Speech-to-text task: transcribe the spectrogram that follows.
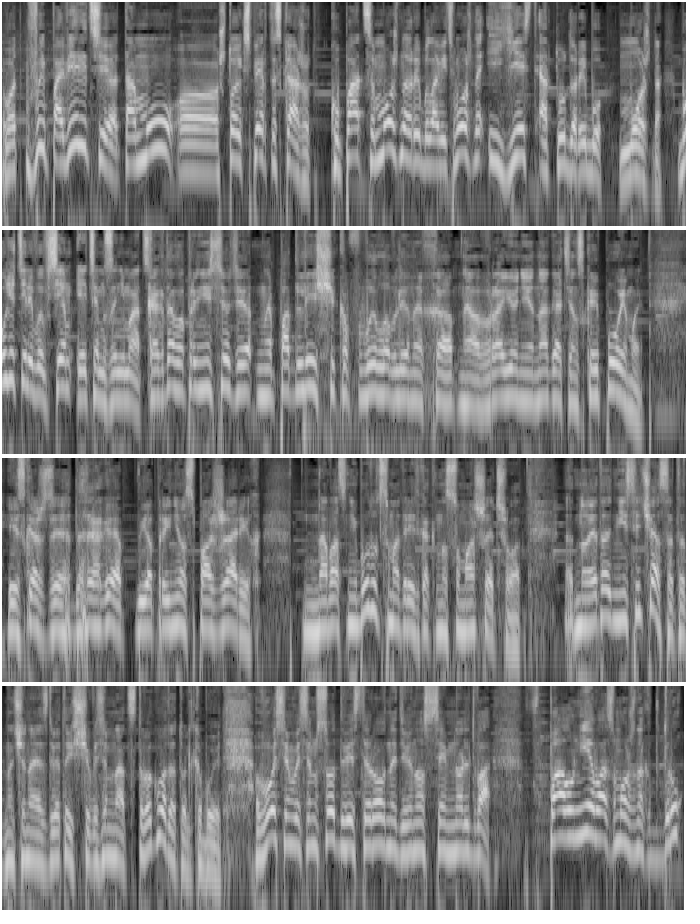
Вот вы поверите тому, э, что эксперты скажут? Купаться можно, рыбу ловить можно и есть оттуда рыбу можно. Будете ли вы всем этим заниматься? Когда вы принесете подлещиков, выловленных э, в районе районе Нагатинской поймы и скажете, дорогая, я принес пожарих, на вас не будут смотреть как на сумасшедшего. Но это не сейчас, это начиная с 2018 года только будет. 8 800 200 ровно 9702. Вполне возможно, вдруг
